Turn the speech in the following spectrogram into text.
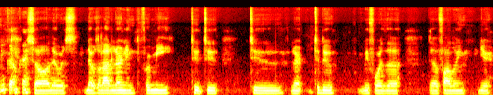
Okay, okay. so there was there was a lot of learning for me to to to learn to do before the the following year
